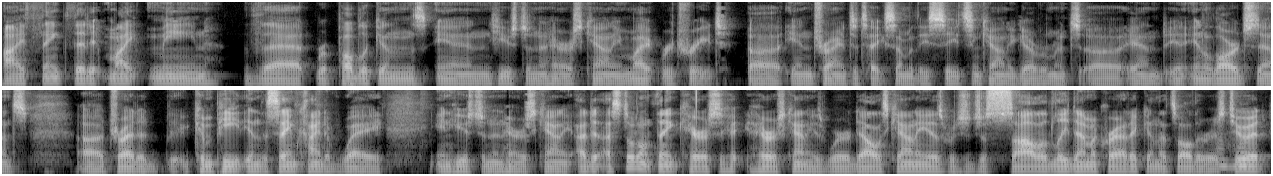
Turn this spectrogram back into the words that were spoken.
I think that it might mean that Republicans in Houston and Harris County might retreat uh, in trying to take some of these seats in county government uh, and, in, in, a large sense, uh, try to compete in the same kind of way in Houston and Harris County. I, d- I still don't think Harris, Harris County is where Dallas County is, which is just solidly Democratic, and that's all there is mm-hmm. to it.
